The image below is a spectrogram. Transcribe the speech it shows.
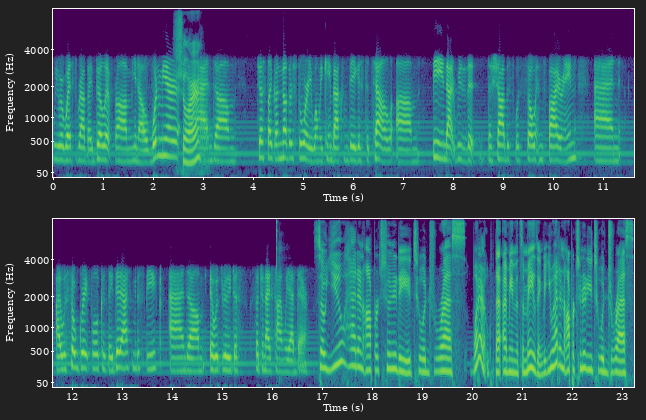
We were with Rabbi Billet from, you know, Woodmere. Sure. And um, just like another story when we came back from Vegas to tell, um, being that really the, the Shabbos was so inspiring, and I was so grateful because they did ask me to speak, and um, it was really just such a nice time we had there. So you had an opportunity to address what a, that I mean that's amazing, but you had an opportunity to address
